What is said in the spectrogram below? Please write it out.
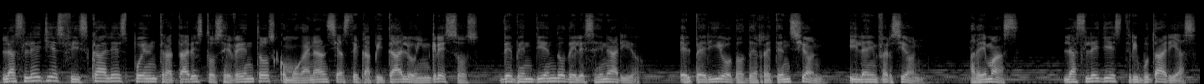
Las leyes fiscales pueden tratar estos eventos como ganancias de capital o ingresos, dependiendo del escenario, el periodo de retención y la inversión. Además, las leyes tributarias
